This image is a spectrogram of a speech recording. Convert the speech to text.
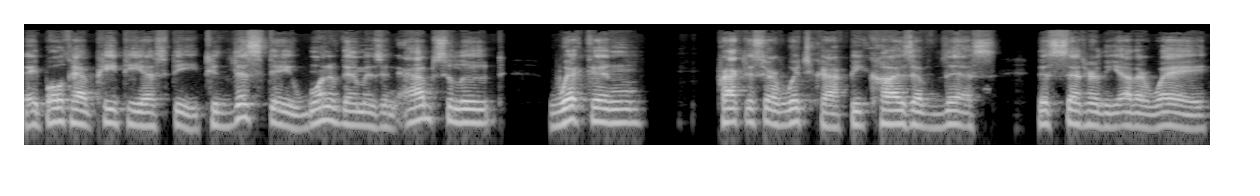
they both have ptsd to this day one of them is an absolute wiccan practicer of witchcraft because of this this sent her the other way.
